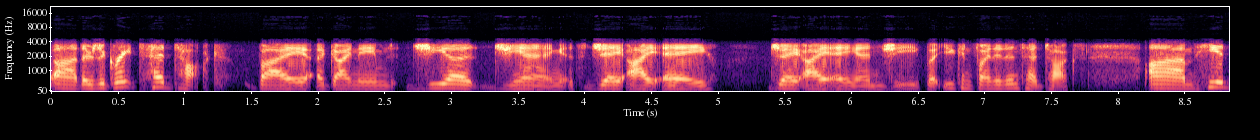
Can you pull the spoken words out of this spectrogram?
Uh, there's a great TED Talk by a guy named Jia Jiang. It's J I A J I A N G, but you can find it in TED Talks. Um, he had,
